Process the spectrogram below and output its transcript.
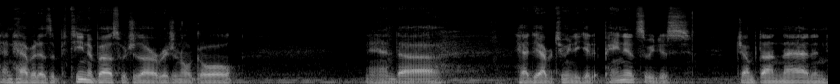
and have it as a patina bus, which is our original goal. And uh, had the opportunity to get it painted, so we just jumped on that and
